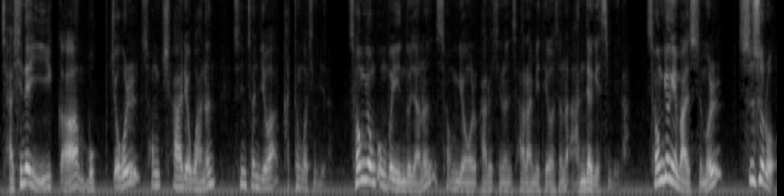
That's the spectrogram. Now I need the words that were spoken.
자신의 이익과 목적을 성취하려고 하는 신천지와 같은 것입니다. 성경 공부의 인도자는 성경을 가르치는 사람이 되어서는 안 되겠습니다. 성경의 말씀을 스스로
